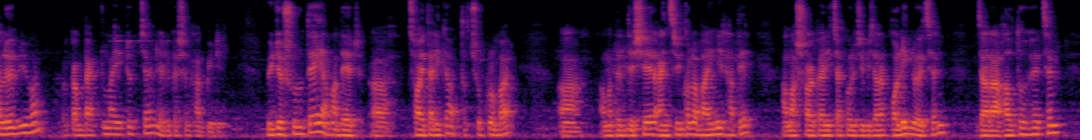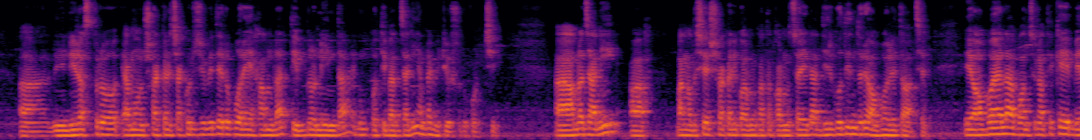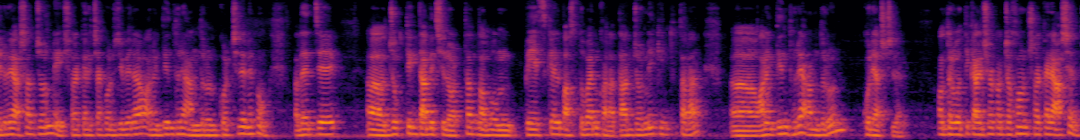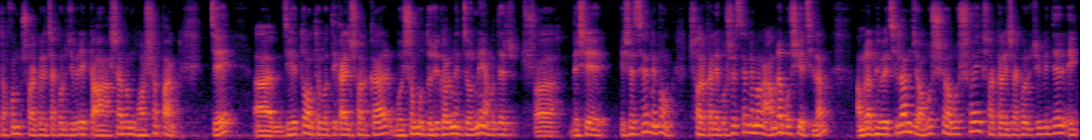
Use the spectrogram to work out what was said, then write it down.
Hello everyone welcome back to my YouTube channel Education Hub BD video শুরুতেই আমাদের ছয় তারিখে, অর্থাৎ শুক্রবার আমাদের দেশের আইন শৃঙ্খলা বাহিনীর হাতে আমার সরকারি চাকরিজীবী যারা কলিগ রয়েছেন, যারা আহত হয়েছেন নিরস্ত্র এমন সরকারি চাকরিজীবীদের উপরে হামলার তীব্র নিন্দা এবং প্রতিবাদ জানিয়ে আমরা ভিডিও শুরু করছি। আমরা জানি বাংলাদেশের সরকারি কর্মকর্তা কর্মচারীরা দীর্ঘদিন ধরে অবহেলিত আছেন। এই অবহেলা, বঞ্চনা থেকে বের হয়ে আসার জন্যই সরকারি চাকরিজীবীরা অনেকদিন ধরে আন্দোলন করছিলেন এবং তাদের যে যৌক্তিক দাবি ছিল, অর্থাৎ নবম পে স্কেল বাস্তবায়ন করা, তার জন্যই কিন্তু তারা অনেকদিন ধরে আন্দোলন করে আসছিলেন। অন্তর্বর্তীকালীন সরকার যখন সরকারে আসেন, তখন সরকারি চাকরিজীবীরা একটু আশা এবং ভরসা পান যে যেহেতু অন্তর্বর্তীকালীন সরকার বৈষম্য দূরীকরণের জন্যই আমাদের দেশে এসেছেন এবং সরকারে বসেছেন এবং আমরা বসিয়েছিলাম। আমরা ভেবেছিলাম যে অবশ্যই অবশ্যই সরকারি চাকরিজীবীদের এই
